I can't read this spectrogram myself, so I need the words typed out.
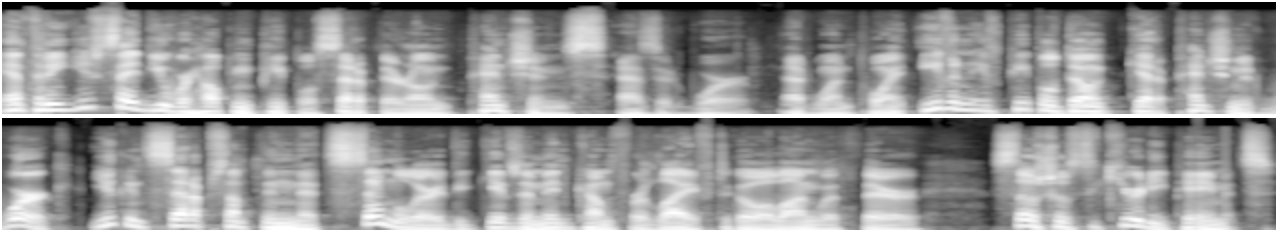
Anthony, you said you were helping people set up their own pensions, as it were, at one point. Even if people don't get a pension at work, you can set up something that's similar that gives them income for life to go along with their Social Security payments.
